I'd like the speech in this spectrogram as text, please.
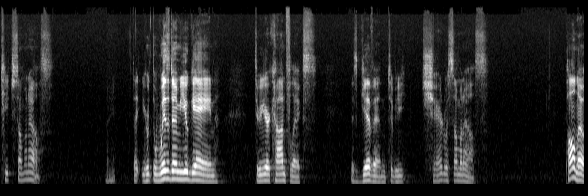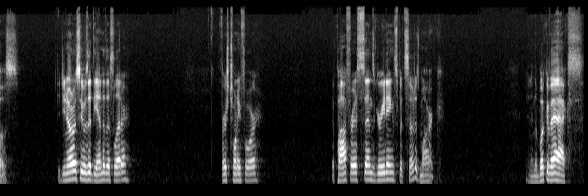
teach someone else. Right? That the wisdom you gain through your conflicts is given to be shared with someone else. Paul knows. Did you notice who was at the end of this letter? Verse 24. Epaphras sends greetings, but so does Mark. And in the book of Acts,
